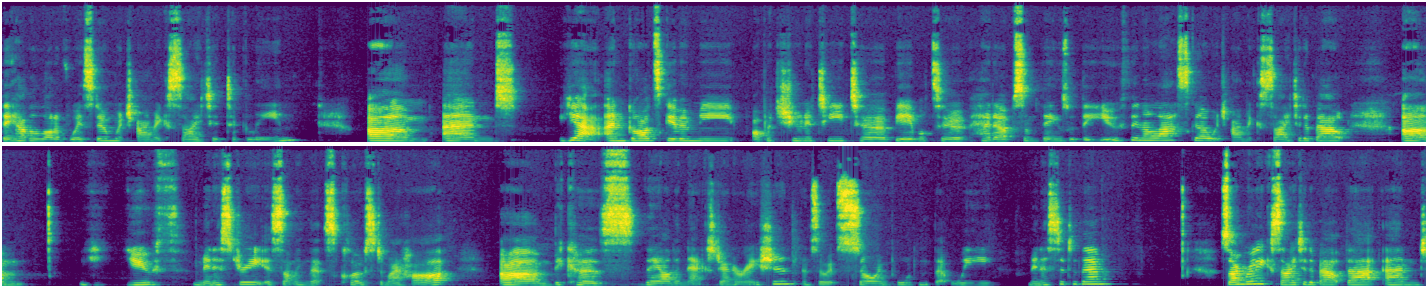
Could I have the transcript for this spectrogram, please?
They have a lot of wisdom, which I'm excited to glean. Um, and yeah, and God's given me opportunity to be able to head up some things with the youth in Alaska, which I'm excited about. Um, youth ministry is something that's close to my heart um, because they are the next generation, and so it's so important that we minister to them. So I'm really excited about that and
